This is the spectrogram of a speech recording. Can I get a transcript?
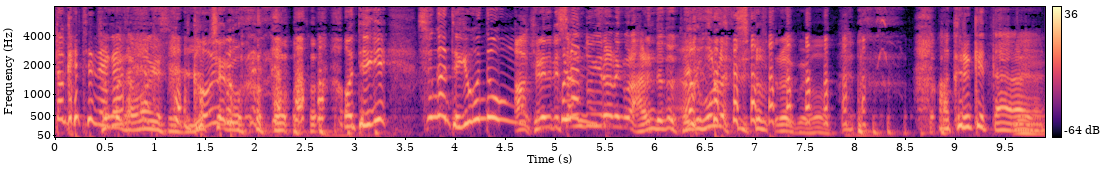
똑같은 정말 애가. 당황했어요. 입체로. 뭐- 어, 되게, 순간 되게 혼동. 아 걔네들이 혼란- 쌍둥이라는 걸 아는데도 되게 혼란스럽더라고요. 아, 그렇겠다. 네.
